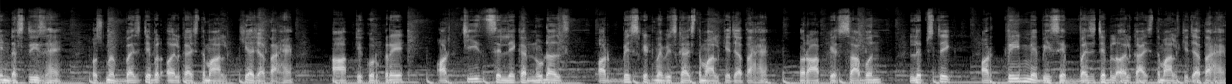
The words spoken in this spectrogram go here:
इंडस्ट्रीज़ हैं, उसमें वेजिटेबल ऑयल का इस्तेमाल किया जाता है। आपके कुरकुरे और चीज़ से लेकर नूडल्स और बिस्किट में भी इसका इस्तेमाल किया जाता है। और आपके साबुन लिपस्टिक और क्रीम में भी इसे वेजिटेबल ऑयल का इस्तेमाल किया जाता है।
